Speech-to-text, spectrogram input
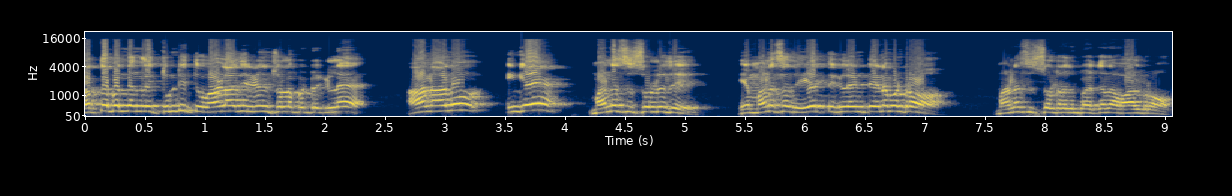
ரத்த பந்தங்களை துண்டித்து வாழாதீர்கள்னு சொல்லப்பட்டிருக்குல்ல. ஆனாலும் இங்க மனசு சொல்லுது. என் மனசு அதை ஏத்துக்கலன்ட்டு என்ன பண்றோம்? மனசு சொல்றது பக்கம் தான் வாழ்றோம்.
